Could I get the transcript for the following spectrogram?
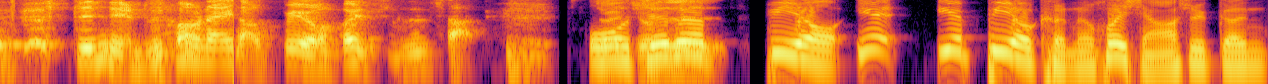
今年之后那一场 Bill 会失场。我觉得 Bill，因为因为 Bill 可能会想要去跟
